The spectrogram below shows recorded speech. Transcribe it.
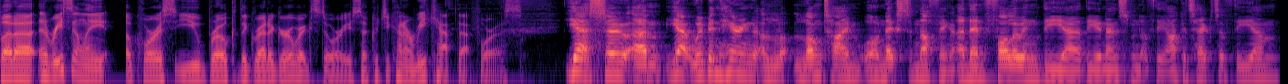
But uh, recently, of course, you broke the Greta Gerwig story. So could you kind of recap that for us? Yeah, so um, yeah, we've been hearing a lo- long time, or next to nothing, and then following the uh, the announcement of the architect of the um,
